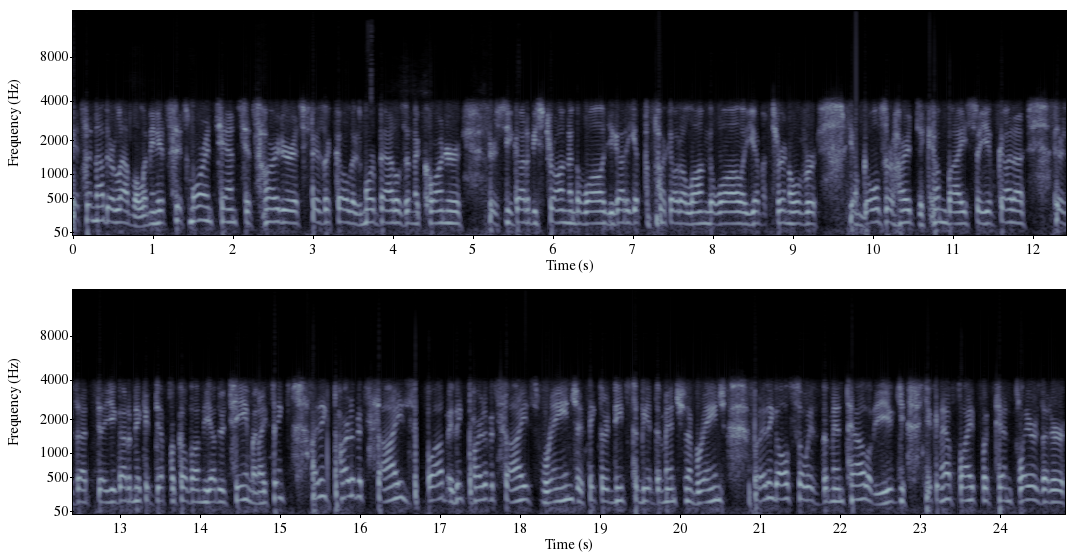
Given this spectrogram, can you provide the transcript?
it's another level. I mean, it's it's more intense, it's harder, it's physical. There's more battles in the corner. There's you got to be strong on the wall. You got to get the puck out along the wall. You have a turnover. You know, goals are hard to come by, so you've got to there's that uh, you got to make it difficult on the other team. And I think I think part of it's size, Bob. I think part of it's size, range. I think there needs to be a dimension of range, but I think also is the mentality. You you can have five foot ten players that are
